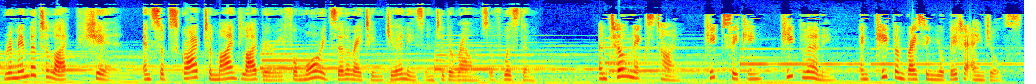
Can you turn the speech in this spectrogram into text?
Remember to like, share, and subscribe to Mind Library for more exhilarating journeys into the realms of wisdom. Until next time, keep seeking, keep learning, and keep embracing your better angels.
